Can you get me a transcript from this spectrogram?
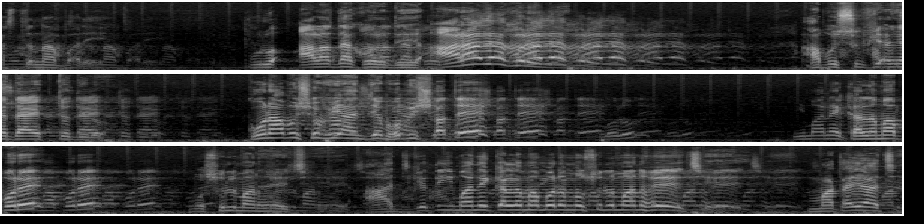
আসতে না পারে। পুরো আলাদা করে দে, আলাদা করে আবু সুফিয়ানকে দায়িত্ব দিল। কোন আবু সুফিয়ান যে ভবিষ্যতে ইমানে কালমা পরে মুসলমান হয়েছে। আজকে তো ইমানে কালমা পরে মুসলমান হয়েছে। মাথায় আছে।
